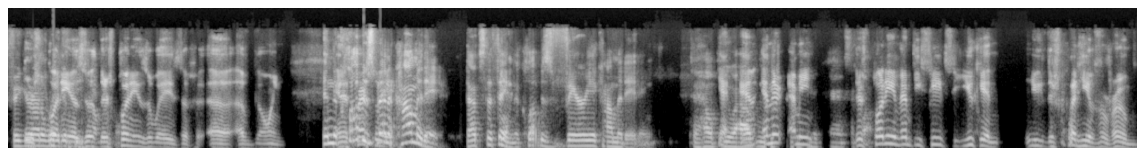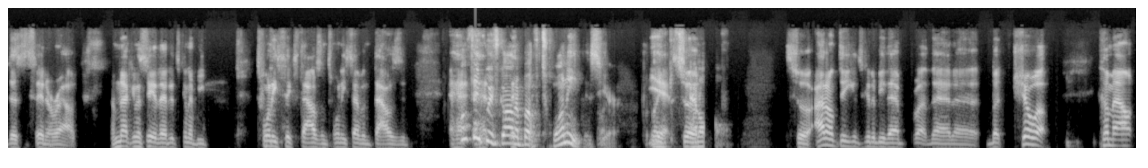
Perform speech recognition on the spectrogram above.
Figure there's out a way. of there's plenty of ways of uh, of going and the and club has been accommodating. That's the thing. The club is very accommodating to help Yeah, you out. and- and there- I mean, the there's plenty of empty seats that you can you there's plenty of room to sit around i'm not going to say that it's going to be 26000 27000 I don't think we've gone above 20 this year. Yeah, so- at all. So I don't think it's going to be that that. Uh, but show up, come out,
